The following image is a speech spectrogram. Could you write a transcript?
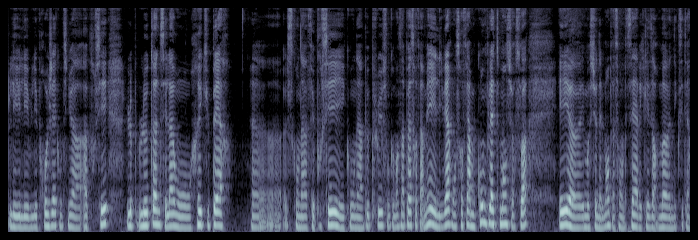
les, les, les, projets continuent à, à pousser. L'automne, c'est là où on récupère euh, ce qu'on a fait pousser et qu'on est un peu plus, on commence un peu à se refermer. Et l'hiver, on se referme complètement sur soi. Et émotionnellement, de toute façon, on le sait avec les hormones, etc.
